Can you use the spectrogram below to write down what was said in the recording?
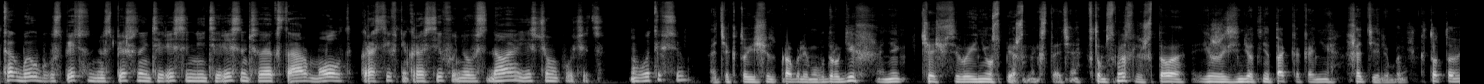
Как был бы успешен, неуспешен, интересен, неинтересен, человек стар, молод, красив, некрасив, у него всегда есть чему поучиться. Вот и все. А те, кто ищет проблему в других, они чаще всего и неуспешны, кстати. В том смысле, что их жизнь идет не так, как они хотели бы. Кто-то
